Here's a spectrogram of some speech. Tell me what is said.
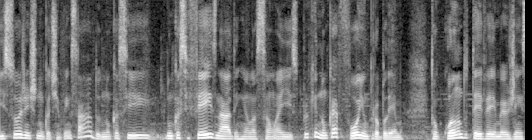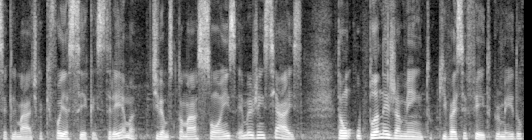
Isso a gente nunca tinha pensado, nunca se, nunca se fez nada em relação a isso, porque nunca foi um problema. Então, quando teve a emergência climática, que foi a seca extrema, tivemos que tomar ações emergenciais. Então, o planejamento que vai ser feito por meio do,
